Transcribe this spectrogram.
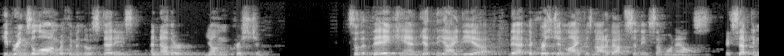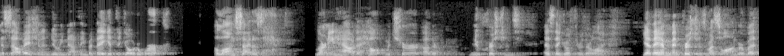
He brings along with him in those studies another young Christian so that they can get the idea that the Christian life is not about sending someone else, accepting the salvation and doing nothing, but they get to go to work alongside of Zach, learning how to help mature other new Christians as they go through their life. Yeah, they haven't been Christians much longer, but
